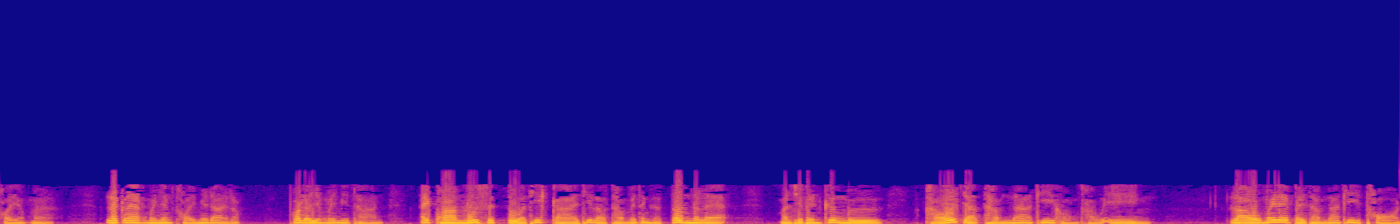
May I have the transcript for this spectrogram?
ถอยออกมา แรก ๆ มันยังถอยไม่ได้หรอกเพราะเรายังไม่มีฐานไอ้ความรู้สึกตัวที่กายที่เราทำไว้ตั้งแต่ต้นนั่นแหละ มันจะเป็นเครื่องมือ เขาจะทำหน้าที่ของเขาเอง เราไม่ได้ไปทำหน้าที่ถอน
